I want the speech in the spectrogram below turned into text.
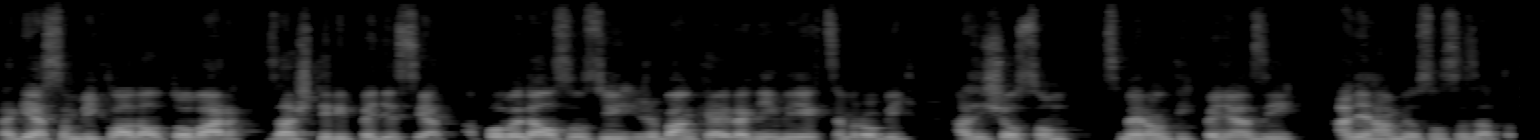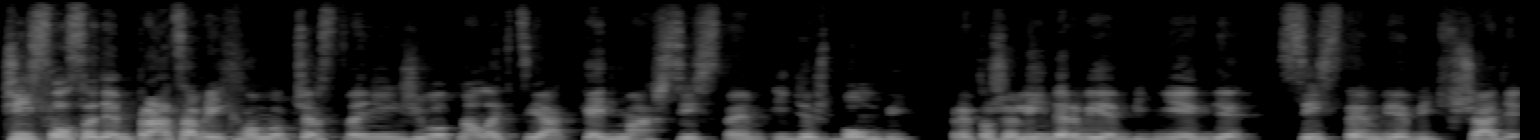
tak ja som vykladal tovar za 4,50. A povedal som si, že banke aj tak nikdy nechcem robiť a zišiel som smerom tých peňazí a nehambil som sa za to. Číslo 7. Práca v rýchlom občerstvení. Životná lekcia. Keď máš systém, ideš bomby. Pretože líder vie byť niekde, systém vie byť všade.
